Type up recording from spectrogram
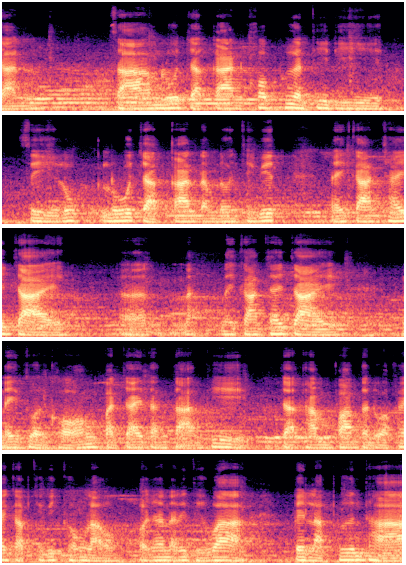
ยันสามรู้จักการคบเพื่อนที่ดีสี่รู้รู้จักการดำเนินชีวิตในการใช้จ่ายในการใช้จ่ายในส่วนของปัจจัยต่างๆที่ จะทำความสะดวกให้กับชีวิตของเรา เพราะฉะนั้นอันนี้ถือว่าเป็นหลักพื้นฐา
